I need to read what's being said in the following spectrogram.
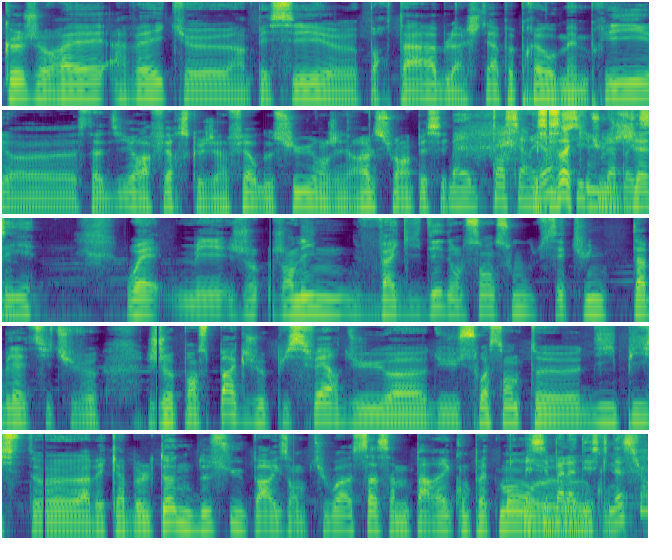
que j'aurais avec euh, un PC euh, portable acheté à peu près au même prix, euh, c'est-à-dire à faire ce que j'ai à faire dessus en général sur un PC. bah, t'en sais rien ça si qui tu l'as pas essayé. Ouais, mais j'en- ai une vague idée dans le sens où c'est une tablette si tu veux. Je pense pas que je puisse faire du euh, du 70 pistes euh, avec Ableton dessus par exemple, tu vois. Ça ça me paraît complètement Mais c'est pas la euh, destination.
